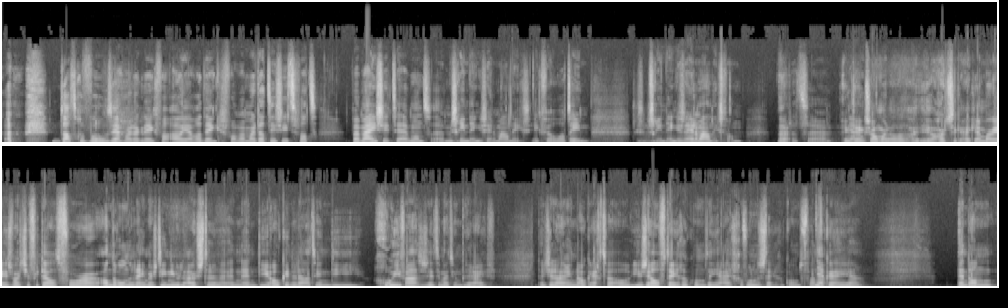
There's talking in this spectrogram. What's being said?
dat gevoel, zeg maar, dat ik denk van, oh ja, wat denken ze van me? Maar dat is iets wat bij mij zit, hè. Want uh, misschien denken ze helemaal niks. Ik vul wat in. Dus misschien denken ze helemaal niks van. Ja. Dat, eh, Ik ja. denk zomaar dat het hartstikke herkenbaar is wat je vertelt voor andere ondernemers die nu luisteren en, en die ook inderdaad in die groeifase zitten met hun bedrijf. Dat je daarin ook echt wel jezelf tegenkomt en je eigen gevoelens tegenkomt. Van Ja. oké, ja. En dan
